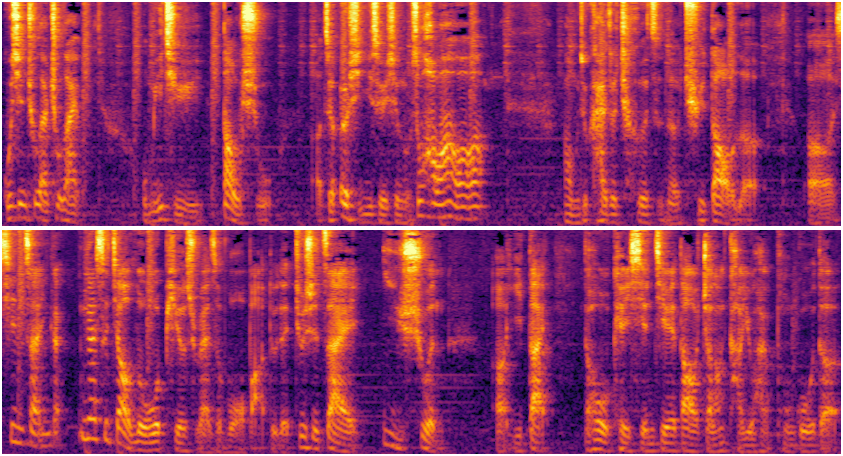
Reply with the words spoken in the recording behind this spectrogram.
国贤出来出来，我们一起倒数啊，这二十一岁生日。”我说：“好啊好啊。”然后我们就开着车子呢，去到了呃，现在应该应该是叫 Lower Pierce Reservoir 吧，对不对？就是在义顺呃一带，然后可以衔接到 Jalan Kayu 还有澎湖的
